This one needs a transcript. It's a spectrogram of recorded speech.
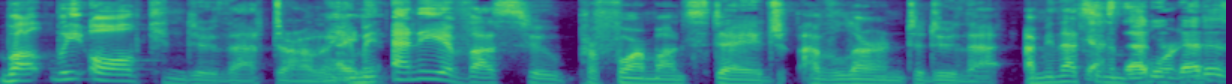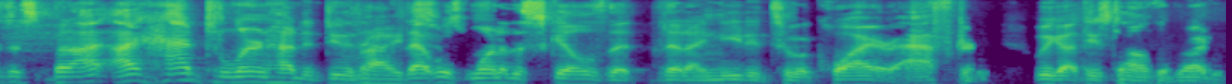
Well, we all can do that, darling. I, I- mean, any of us who perform on stage have learned to do that. I mean, that's Yes, an that, important. that is this, but I, I had to learn how to do that. Right. That was one of the skills that that I needed to acquire after we got these talented writers.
